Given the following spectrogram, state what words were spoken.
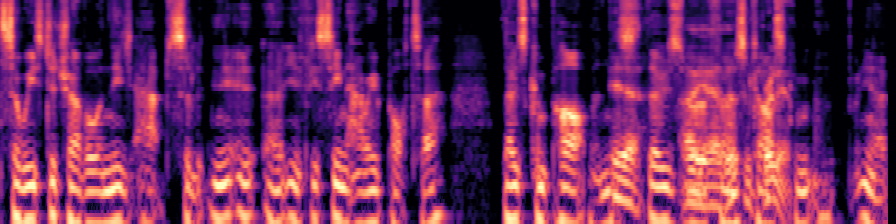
So we used to travel in these absolutely. Uh, if you've seen Harry Potter, those compartments, Yeah. those Oh, were yeah, first are class, com- you know,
